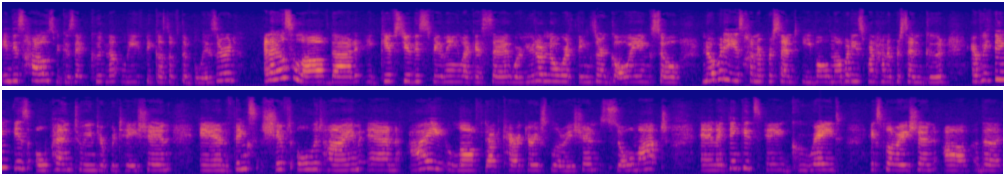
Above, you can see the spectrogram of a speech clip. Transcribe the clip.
in this house because they could not leave because of the blizzard and I also love that it gives you this feeling, like I said, where you don't know where things are going. So nobody is 100% evil, nobody is 100% good. Everything is open to interpretation and things shift all the time. And I love that character exploration so much. And I think it's a great exploration of the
